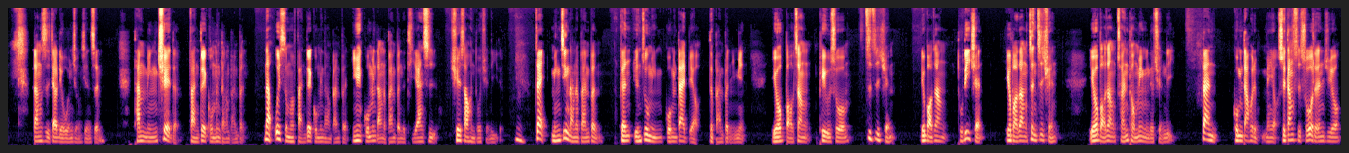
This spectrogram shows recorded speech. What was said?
当时叫刘文雄先生，他明确的反对国民党的版本。那为什么反对国民党的版本？因为国民党的版本的提案是缺少很多权利的。嗯，在民进党的版本跟原住民国民代表的版本里面，有保障，譬如说自治权，有保障土地权。有保障政治权，也有保障传统命名的权利，但国民大会的没有，所以当时所有的 NGO，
